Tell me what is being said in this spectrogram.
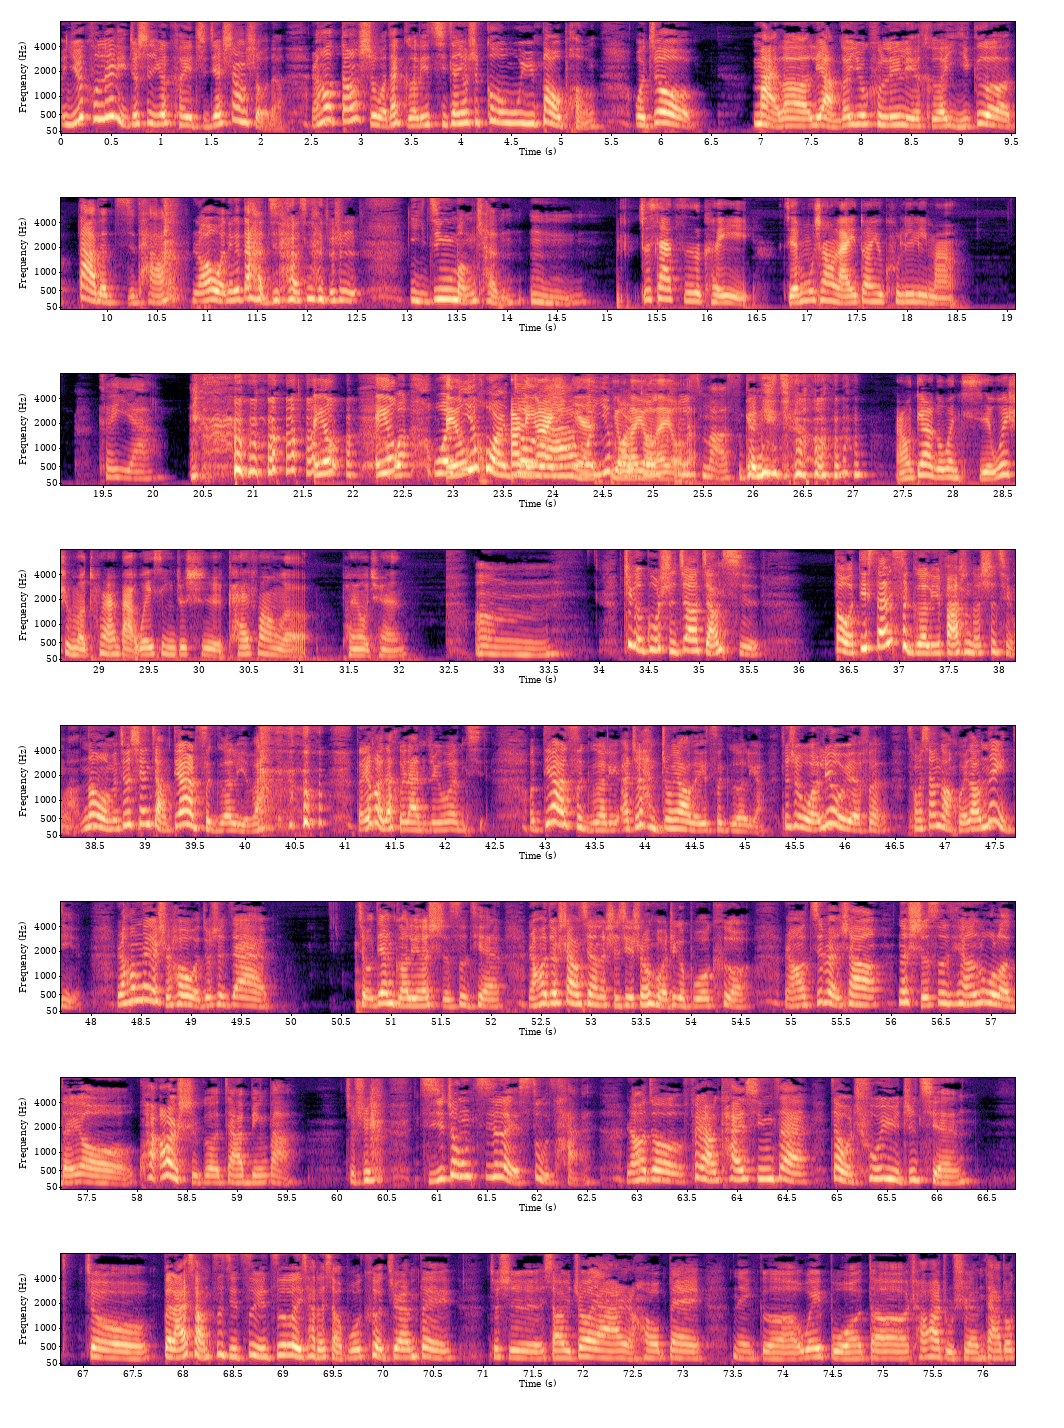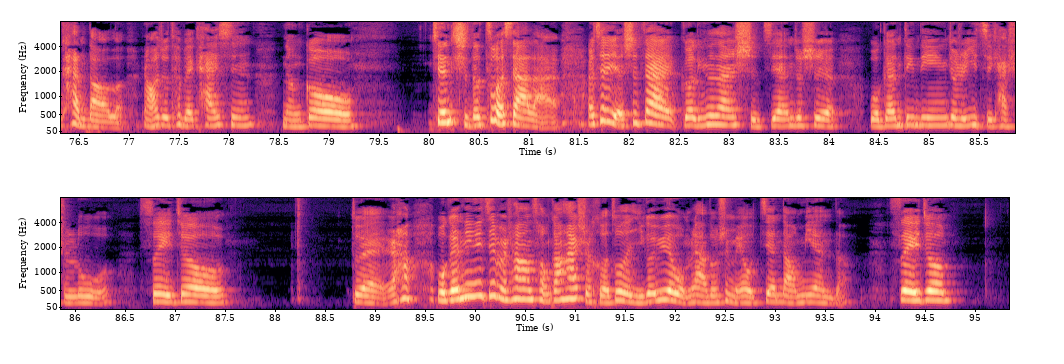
尤克里里就是一个可以直接上手的。然后当时我在隔离期间又是购物欲爆棚，我就。买了两个尤克里里和一个大的吉他，然后我那个大的吉他现在就是已经蒙尘。嗯，这下次可以节目上来一段尤克里里吗？可以呀。哎呦，哎呦，我我一会儿二零二一年有了有了有了。跟你讲。然后第二个问题，为什么突然把微信就是开放了朋友圈？嗯，这个故事就要讲起。到我第三次隔离发生的事情了，那我们就先讲第二次隔离吧。等一会儿再回答你这个问题。我第二次隔离啊，这很重要的一次隔离啊，就是我六月份从香港回到内地，然后那个时候我就是在酒店隔离了十四天，然后就上线了实习生活这个播客，然后基本上那十四天录了得有快二十个嘉宾吧，就是 集中积累素材，然后就非常开心，在在我出狱之前。就本来想自己自娱自乐一下的小播客，居然被就是小宇宙呀，然后被那个微博的超话主持人大家都看到了，然后就特别开心，能够坚持的做下来，而且也是在隔离那段时间，就是我跟丁丁就是一起开始录，所以就对，然后我跟妮妮基本上从刚开始合作的一个月，我们俩都是没有见到面的，所以就。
